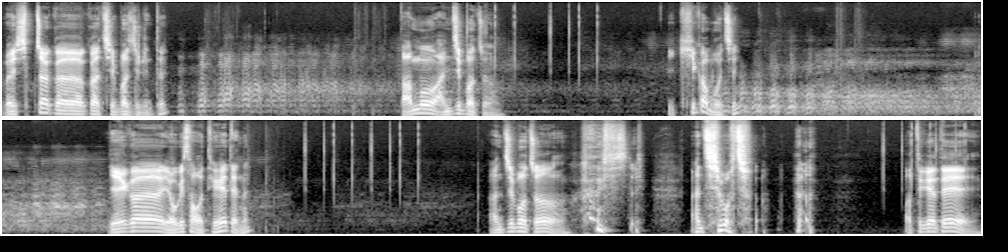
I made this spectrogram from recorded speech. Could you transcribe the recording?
왜 십자가가 집어지는데? 나무 안 집어져. 이 키가 뭐지? 얘가 여기서 어떻게 해야 되나? 안 집어져. 안 집어져. 어떻게 해야 돼?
